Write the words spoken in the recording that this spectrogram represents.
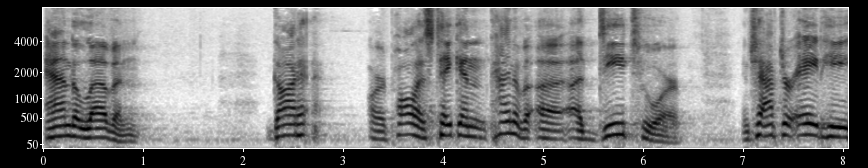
and 11, God or Paul has taken kind of a, a detour. In chapter 8, he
